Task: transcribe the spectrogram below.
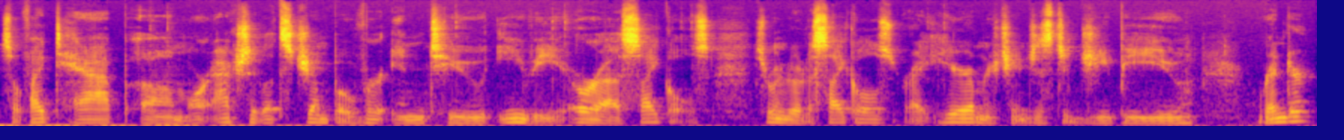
So if I tap, um, or actually let's jump over into Eevee or uh, cycles. So we're gonna go to cycles right here. I'm gonna change this to GPU render,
